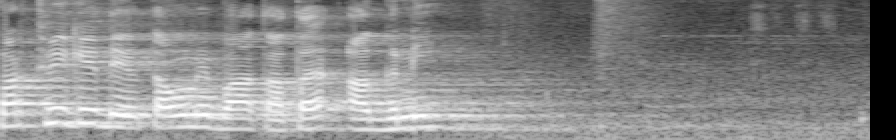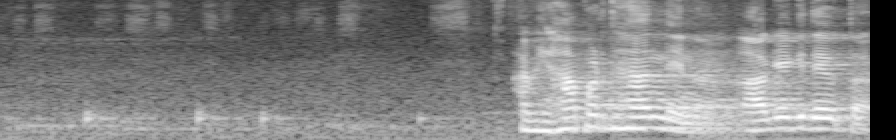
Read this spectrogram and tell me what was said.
पृथ्वी के देवताओं में बात आता है अग्नि। अब यहाँ पर ध्यान देना, आगे के देवता।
